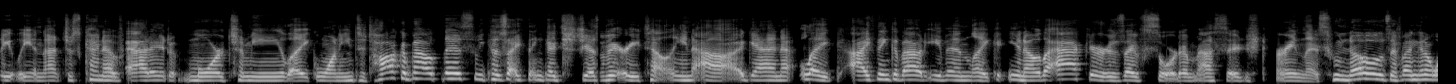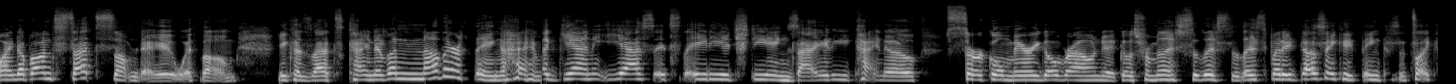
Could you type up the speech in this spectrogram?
lately, and that just kind of added more to me like wanting to talk about this because I think it's just very telling. Uh, again, like I think about even like, you know, the actors I've sort of messaged during this. Who knows if I'm going to wind up on set someday with them because that's kind of another thing. I'm, again, yes, it's the ADHD anxiety kind of circle merry-go-round. It goes from this to this to this, but it does make me think because it's like,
